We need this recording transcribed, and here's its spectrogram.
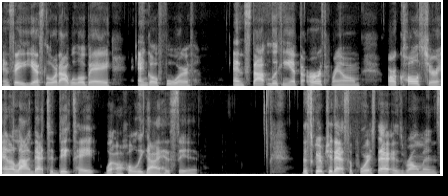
and say, Yes, Lord, I will obey and go forth? And stop looking at the earth realm or culture and allowing that to dictate what a holy God has said. The scripture that supports that is Romans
